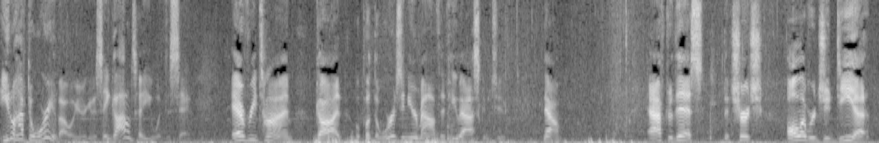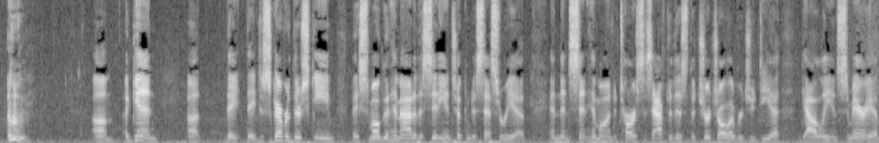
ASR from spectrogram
you don't have to worry about what you're going to say. God will tell you what to say." Every time, God will put the words in your mouth if you ask Him to. Now, after this, the church all over Judea, um, again, uh, they, they discovered their scheme. They smuggled him out of the city and took him to Caesarea and then sent him on to Tarsus. After this, the church all over Judea, Galilee, and Samaria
